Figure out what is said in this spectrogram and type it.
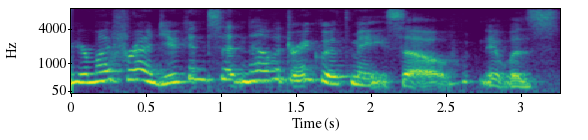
you're my friend. You can sit and have a drink with me." So it was.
